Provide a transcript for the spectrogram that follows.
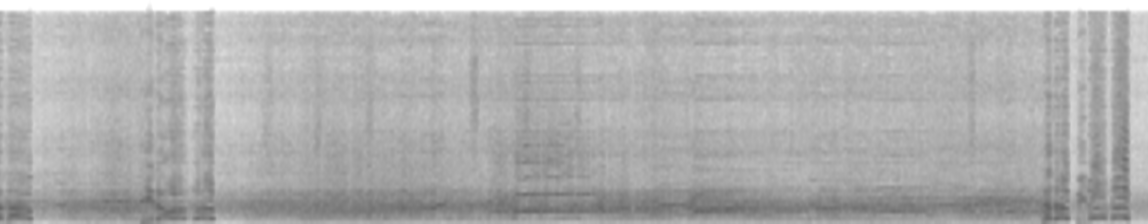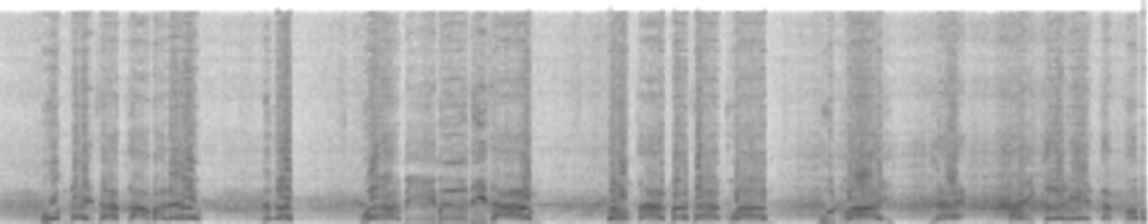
นะครับพี่น้องครับนะครับพี่น้องครับ ผมได้ทราบข่าวมาแล้วนะครับ ว่ามีมือที่สามต้องการมาสร้างความวุ่นวาย และให้เกิดเหตุกับคอป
